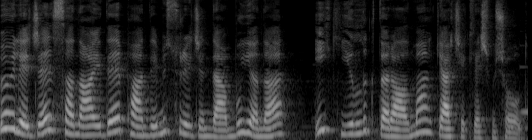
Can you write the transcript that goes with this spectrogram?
Böylece sanayide pandemi sürecinden bu yana ilk yıllık daralma gerçekleşmiş oldu.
